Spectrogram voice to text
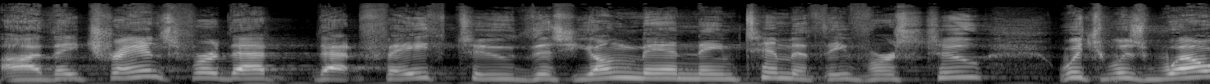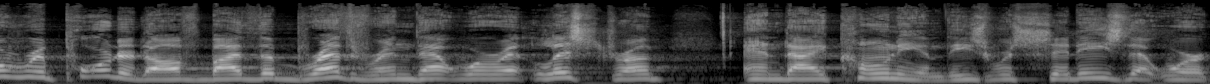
Uh, they transferred that, that faith to this young man named Timothy, verse 2, which was well reported of by the brethren that were at Lystra and Iconium. These were cities that were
